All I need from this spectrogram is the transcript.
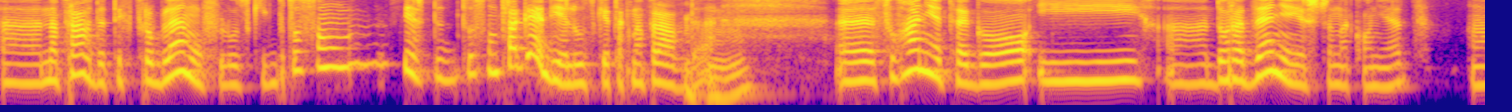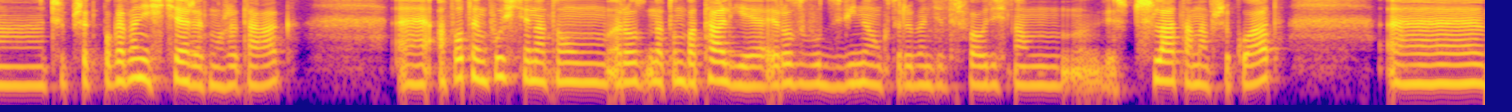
e, naprawdę tych problemów ludzkich, bo to są, wiesz, to są tragedie ludzkie tak naprawdę. Mhm. Słuchanie tego i doradzenie jeszcze na koniec, czy pokazanie ścieżek może tak, E, a potem pójście na tą, na tą batalię, rozwód z winą, który będzie trwał gdzieś tam, wiesz, trzy lata na przykład, e,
